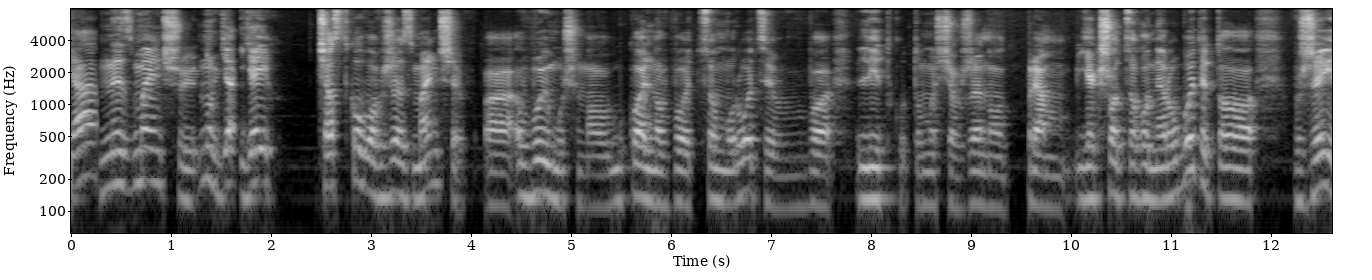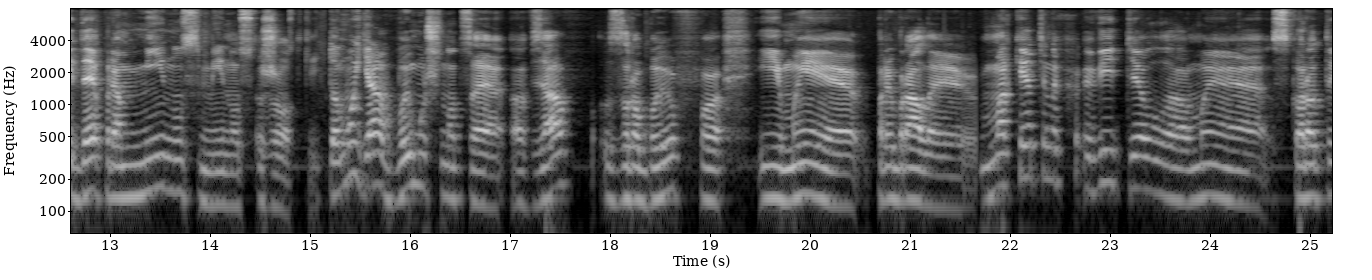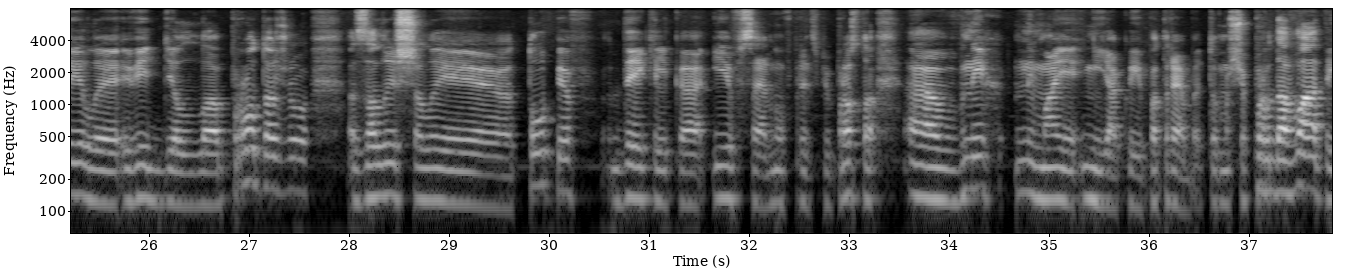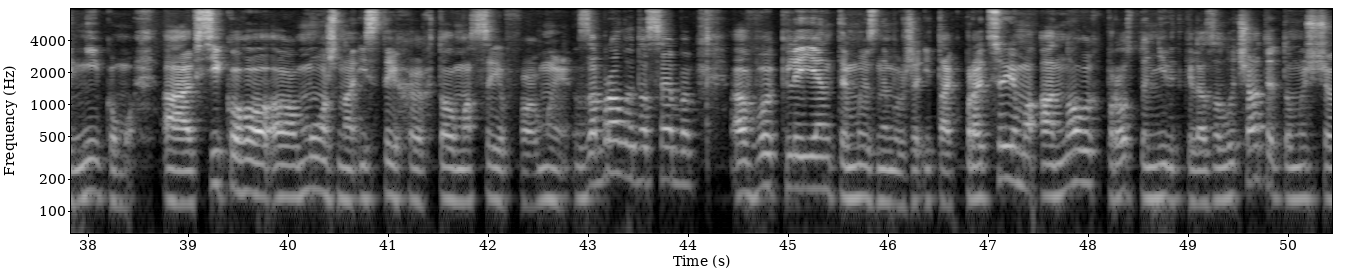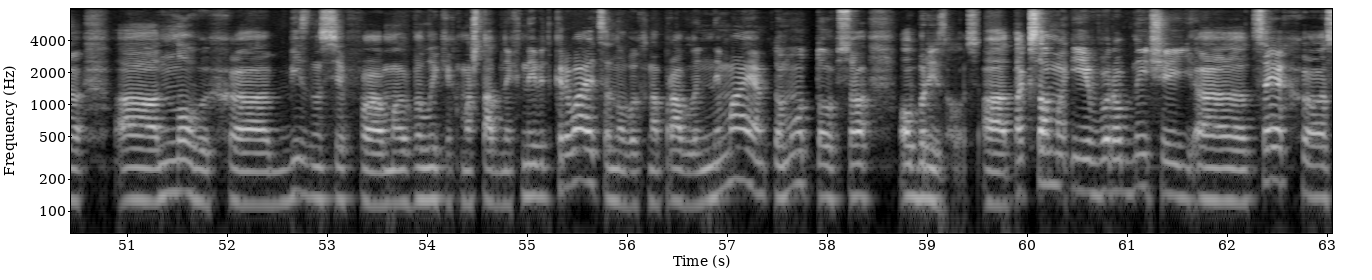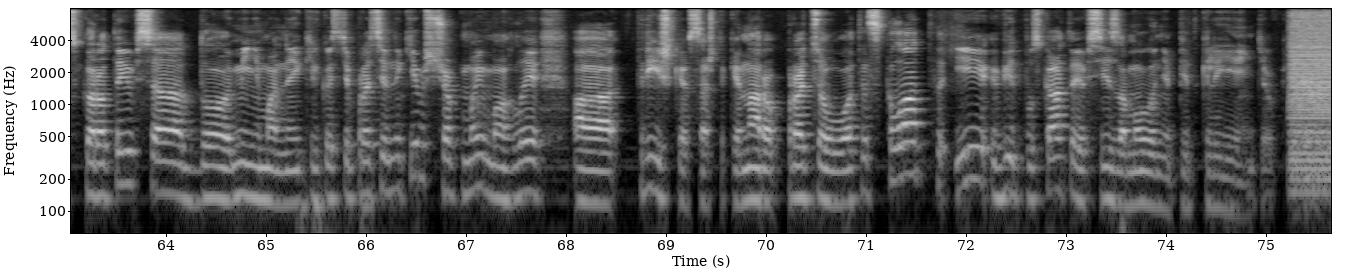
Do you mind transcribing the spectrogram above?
я не зменшую. Ну, я, я їх частково вже зменшив, а, вимушено, буквально в цьому році, в літку, тому що вже, ну, прям, якщо цього не робити, то вже йде прям мінус-мінус жорсткий. Тому я вимушено це е, взяв. Зробив, і ми прибрали маркетинг відділ, ми скоротили відділ продажу, залишили топів декілька і все. Ну, в принципі, просто е, в них немає ніякої потреби, тому що продавати нікому. А всі, кого е, можна із тих, е, хто масив, е, ми забрали до себе в клієнти. Ми з ними вже і так працюємо, а нових просто ні від кіля залучати, тому що а, нових а, бізнесів а, великих масштабних не відкривається, нових направлень немає, тому то все обрізалось. А так само і виробничий а, цех скоротився до мінімальної кількості працівників, щоб ми могли. А, Трішки все ж таки напрацьовувати склад і відпускати всі замовлення під клієнтів.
